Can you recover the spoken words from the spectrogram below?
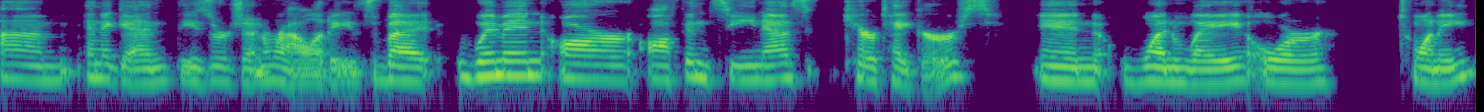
um, and again these are generalities but women are often seen as caretakers in one way or 20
